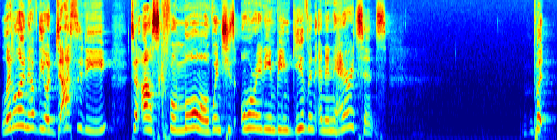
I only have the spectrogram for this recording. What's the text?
Let alone have the audacity to ask for more when she's already been given an inheritance. But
